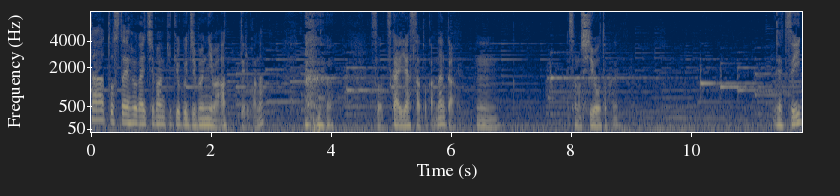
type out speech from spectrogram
ターとスタイフが一番結局自分には合ってるかな？そう、使いやすさとか、なんか、うん。その仕様とかね。で、ツイッ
